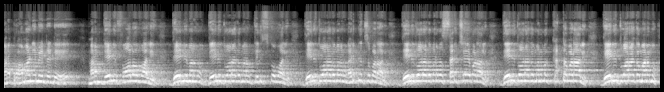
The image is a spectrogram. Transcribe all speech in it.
మన ప్రామాణ్యం ఏంటంటే మనం దేన్ని ఫాలో అవ్వాలి? దేన్ని మనం దేని ద్వారాగా మనం తెలుసుకోవాలి? దేని ద్వారాగా మనం నడిపించబడాలి? దేని ద్వారాగా మనం సరిచేయబడాలి? దేని ద్వారాగా మనము కట్టబడాలి? దేని ద్వారాగా మనము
